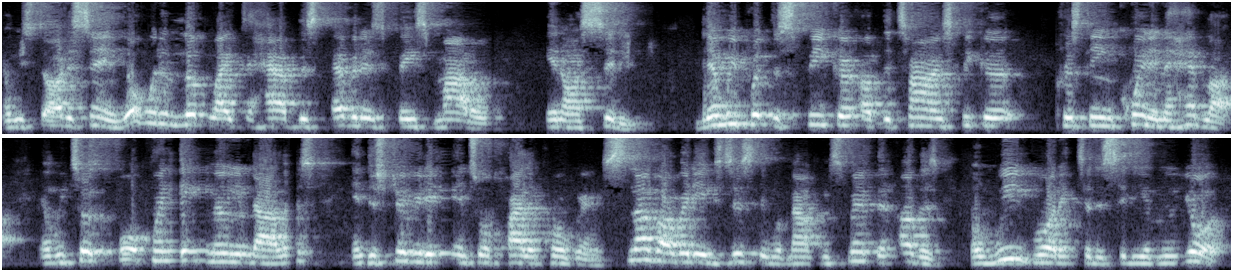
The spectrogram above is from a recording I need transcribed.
and we started saying, what would it look like to have this evidence-based model in our city? Then we put the speaker of the time, Speaker Christine Quinn in the headlock. And we took $4.8 million and distributed it into a pilot program. Snug already existed with Malcolm Smith and others, but we brought it to the city of New York.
